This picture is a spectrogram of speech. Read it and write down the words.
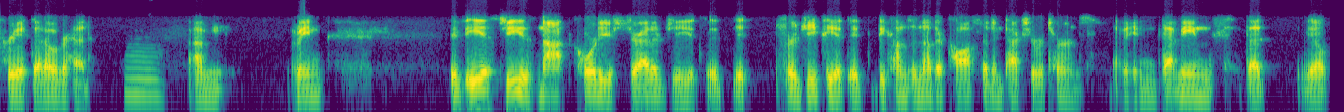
create that overhead. Mm. Um, I mean, if ESG is not core to your strategy, it, it, it for a GP, it, it becomes another cost that impacts your returns. I mean, that means that you know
